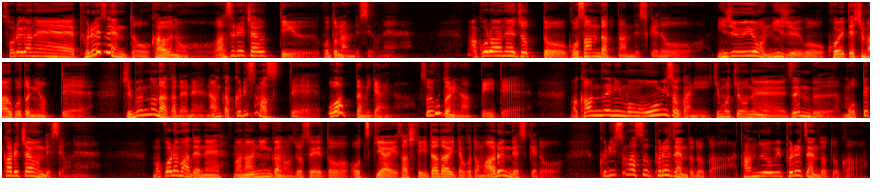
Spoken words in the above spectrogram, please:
それがね、プレゼントを買うのを忘れちゃうっていうことなんですよね。まあこれはね、ちょっと誤算だったんですけど、24、25を超えてしまうことによって、自分の中でね、なんかクリスマスって終わったみたいな、そういうことになっていて、まあ完全にもう大晦日に気持ちをね、全部持ってかれちゃうんですよね。まあ、これまでね、まあ、何人かの女性とお付き合いさせていただいたこともあるんですけど、クリスマスプレゼントとか、誕生日プレゼントとか、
